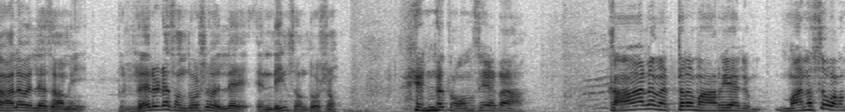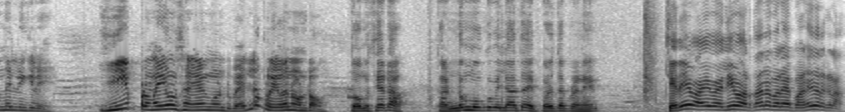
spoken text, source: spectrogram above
കാലമല്ലേ സ്വാമി. പിള്ളേരുടെ സന്തോഷമല്ലേ എന്റെയും സന്തോഷം. എന്നെ തോമസ് ചേട്ടാ കാലം എത്ര മാറിയാലും മനസ്സ് വളർന്നില്ലെങ്കിലേ ഈ പ്രണയവും സ്നേഹം കൊണ്ട് വല്ല പ്രയോജനമുണ്ടോ? തോമസ് ചേട്ടാ കണ്ണും മൂക്കും ഇല്ലാത്ത ഇപ്പോഴത്തെ പ്രണയം ചെറിയ വായി വലിയ വർത്താനം പറയാ. പണി തീർക്കണം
